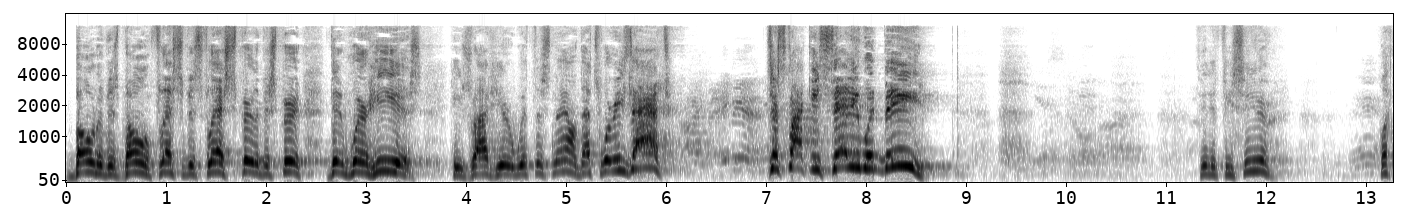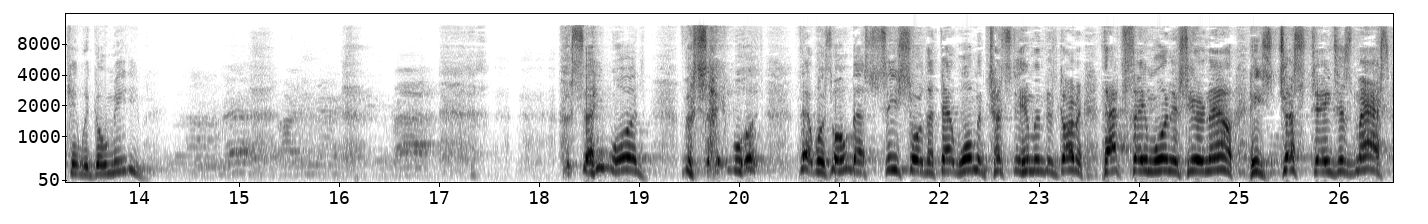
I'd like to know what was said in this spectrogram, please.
Bone of his bone, flesh of his flesh, spirit of his spirit. Then where he is, He's right here with us now. That's where he's at. Just like he said he would be. Then if he's here, why can't we go meet him? The same one, the same one that was on that seashore that that woman touched him in his garment. That same one is here now. He's just changed his mask.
